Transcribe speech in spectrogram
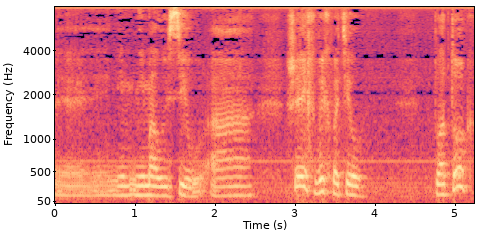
э, немалую силу. А шейх выхватил платок,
